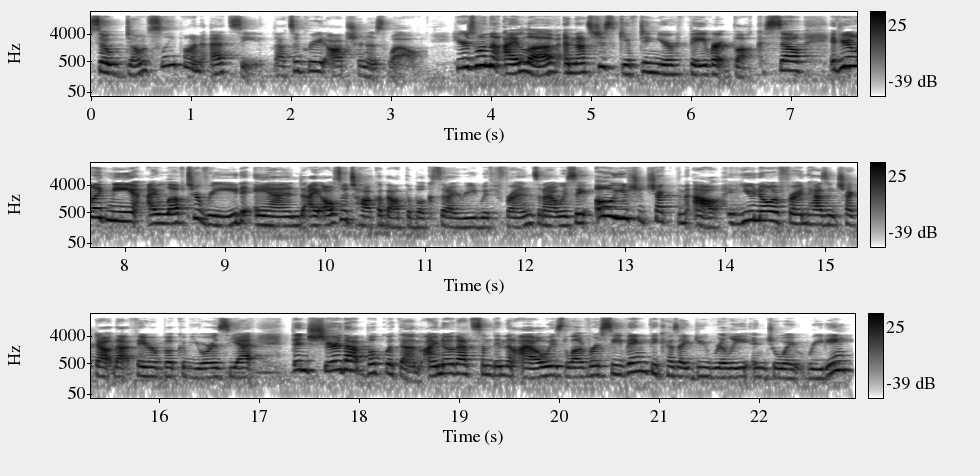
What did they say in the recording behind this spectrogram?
So don't sleep on Etsy. That's a great option as well. Here's one that I love, and that's just gifting your favorite book. So if you're like me, I love to read, and I also talk about the books that I read with friends, and I always say, oh, you should check them out. If you know a friend hasn't checked out that favorite book of yours yet, then share that book with them. I know that's something that I always love receiving because I do really enjoy reading.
